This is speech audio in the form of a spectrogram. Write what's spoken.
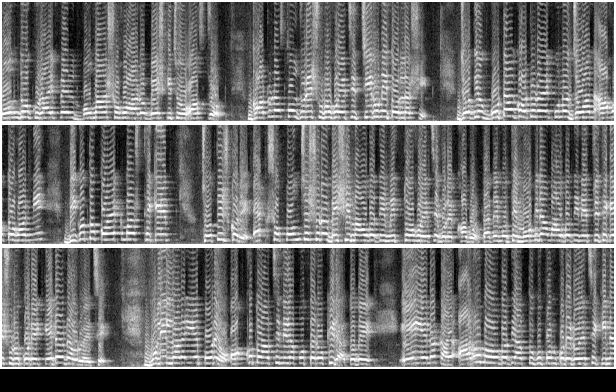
বন্দুক, রাইফেল, বোমা সহ আরও বেশ কিছু অস্ত্র। ঘটনাস্থল জুড়ে শুরু হয়েছে চিরুনি তল্লাশি। যদিও গোটা ঘটনায় কোনো জওয়ান আহত হননি, বিগত কয়েক মাস থেকে ছত্তিশগড়ে একশো পঞ্চাশেরও বেশি মাওবাদীর মৃত্যু হয়েছে বলে খবর। তাদের মধ্যে মহিলা মাওবাদী নেত্রী থেকে শুরু করে কেডাররাও রয়েছে। গুলির লড়াইয়ের পরেও অক্ষত আছে নিরাপত্তা রক্ষীরা, তবে এই এলাকায় আরও মাওবাদী আত্মগোপন করে রয়েছে কিনা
